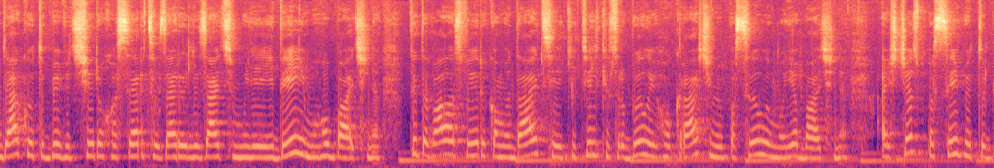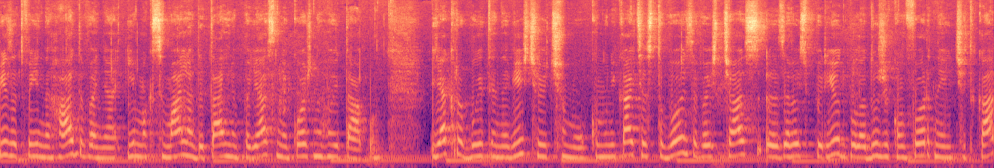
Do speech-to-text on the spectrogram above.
Дякую тобі від щирого серця за реалізацію моєї ідеї і мого бачення. Ти давала свої рекомендації, які тільки зробили його кращим і посилили моє бачення. А ще спасибі тобі за твої нагадування максимально детальне пояснення кожного етапу. Як робити, навіщо і чому? Комунікація з тобою за весь час, е, за весь період була дуже комфортна і чітка,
